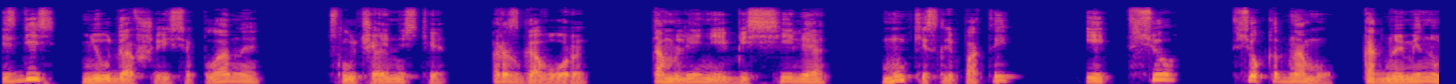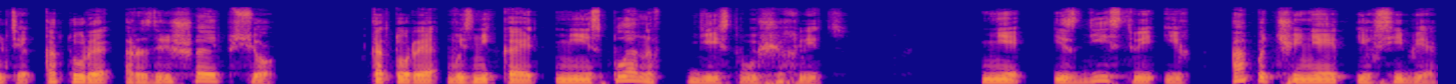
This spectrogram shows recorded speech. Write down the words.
Здесь неудавшиеся планы, случайности, разговоры, томление бессилия, муки слепоты и все, все к одному, к одной минуте, которая разрешает все, которая возникает не из планов действующих лиц, не из действий их, а подчиняет их себе,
